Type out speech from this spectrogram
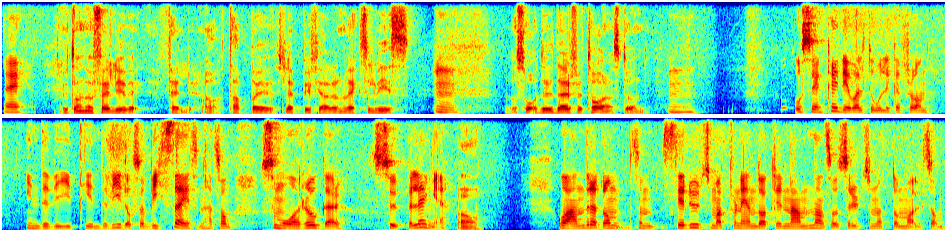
Nej. Utan de fäller fäller, ja, tappar ju, släpper ju fjädrarna växelvis. Mm. Och så. Det är därför det tar en stund. Mm. Och sen kan ju det vara lite olika från individ till individ också. Vissa är sådana här som småruggar superlänge. Ja, Och andra, de som ser ut som att från en dag till en annan så ser det ut som att de har, liksom,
